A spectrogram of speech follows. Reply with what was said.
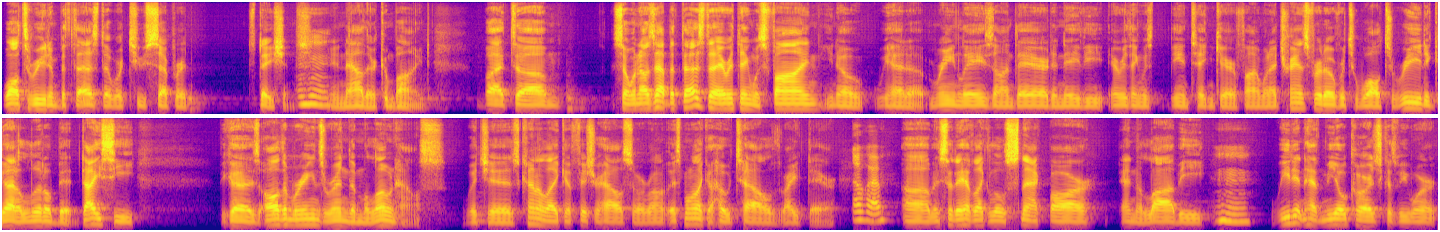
Walter Reed and Bethesda were two separate stations, and now they're combined. But um, so when I was at Bethesda, everything was fine. You know, we had a Marine liaison there, the Navy, everything was being taken care of fine. When I transferred over to Walter Reed, it got a little bit dicey because all the Marines were in the Malone House, which is kind of like a Fisher House or around, it's more like a hotel right there. okay. Um, and so they have like a little snack bar and the lobby. Mm-hmm. We didn't have meal cards because we weren't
